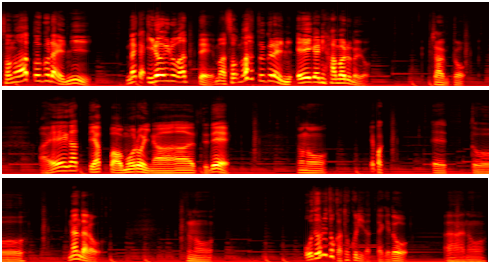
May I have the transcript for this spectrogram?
その後ぐらいになんかいろいろあって、まあその後ぐらいに映画にはまるのよ。ちゃんと。あ、映画ってやっぱおもろいなーってで、その、やっぱ、えー、っと、なんだろう。その、踊るとか特にだったけど、あの、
